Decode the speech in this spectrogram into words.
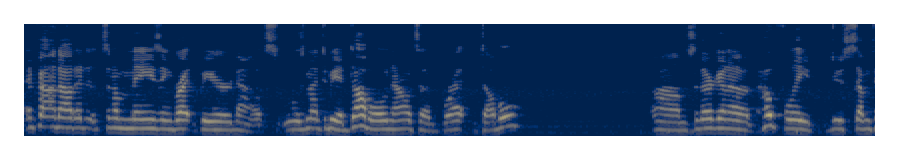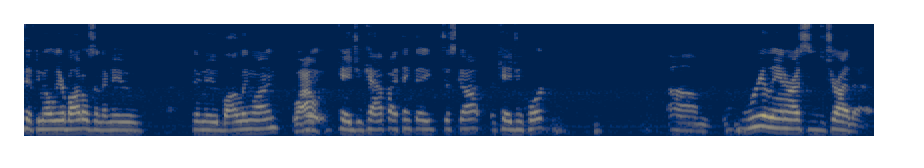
and found out it, it's an amazing Brett beer. Now it's, it was meant to be a double. Now it's a Brett double. Um, so they're gonna hopefully do 750 milliliter bottles in their new their new bottling line. Wow. Cajun Cap, I think they just got or Cajun Cork. Um, really interested to try that.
